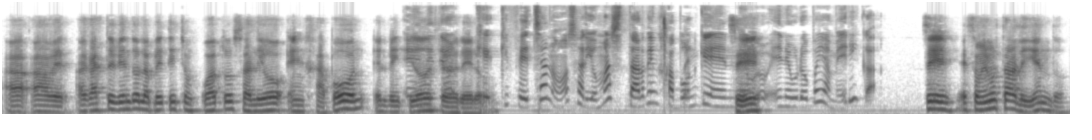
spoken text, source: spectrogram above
A, a ver, acá estoy viendo la PlayStation 4 salió en Japón el 22 de Eh, de- febrero. ¿qué, qué fecha, no? Salió más tarde en Japón que en, Sí. Eu- en Europa y América. Sí, eso mismo estaba leyendo.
